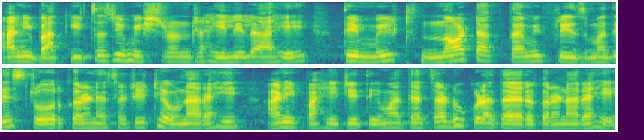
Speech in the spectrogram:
आणि बाकीचं जे मिश्रण राहिलेलं आहे ते मीठ न टाकता मी फ्रीजमध्ये स्टोअर करण्यासाठी ठेवणार आहे आणि पाहिजे तेव्हा त्याचा ढोकळा तयार करणार आहे.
